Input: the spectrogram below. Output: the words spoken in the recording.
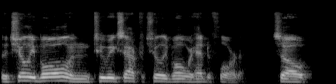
the Chili Bowl, and two weeks after Chili Bowl, we head to Florida. So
